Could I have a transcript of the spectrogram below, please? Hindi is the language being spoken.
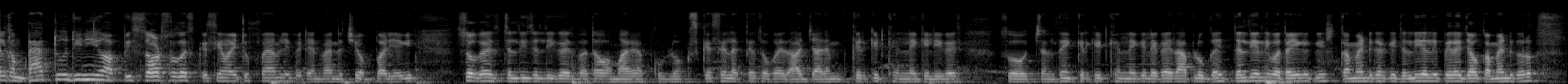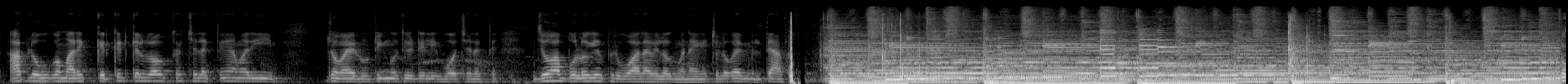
Welcome back to the new episode so guys कैसे हमारी two family fit and fan अच्छी और बढ़िएगी सो गाइस जल्दी जल्दी गाइस बताओ हमारे आपको ब्लॉग्स कैसे लगते हैं? तो गाइस आज जा रहे हम क्रिकेट खेलने के लिए गाइस सो चलते हैं क्रिकेट खेलने के लिए गाइस आप लोग गाइस जल्दी जल्दी बताइएगा कि कमेंट करके जल्दी जल्दी पहले जाओ कमेंट करो। आप लोगों को हमारे क्रिकेट के ब्लॉग्स अच्छे लगते हैं? हमारी जो हमारी रूटीन होती है डेली वो अच्छे लगते हैं। जो आप बोलोगे, फिर वो वाला भी लोग बनाएँगे। चलो गाइस मिलते हैं आपको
